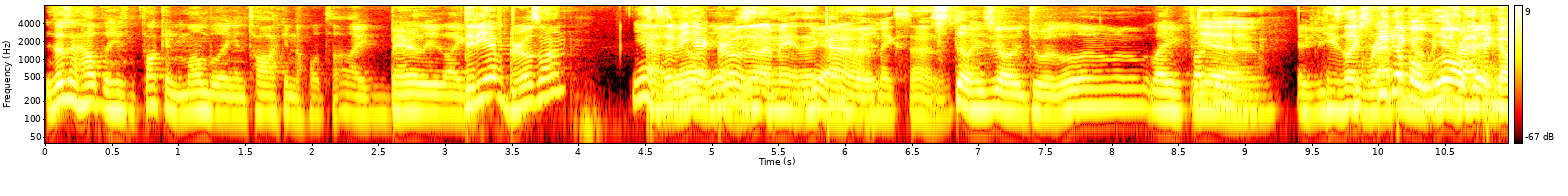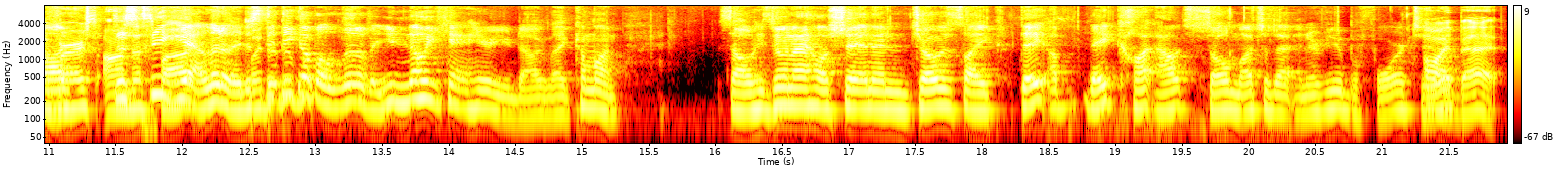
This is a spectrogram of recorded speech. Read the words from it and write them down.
it doesn't help that he's fucking mumbling and talking the whole time, like barely like. Did he have grills on? Yeah, Because if he had yeah, grills, then that, may, that yeah, kind of makes sense. Still, he's going to do a little like fucking. Yeah. If you He's, like, speak up a- little bit, a dog. verse on just the speak, spot. Yeah, literally, just speak up a little bit. You know he can't hear you, dog. Like, come on. So he's doing that whole shit, and then Joe's like, they uh, they cut out so much of that interview before too. Oh, I bet.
